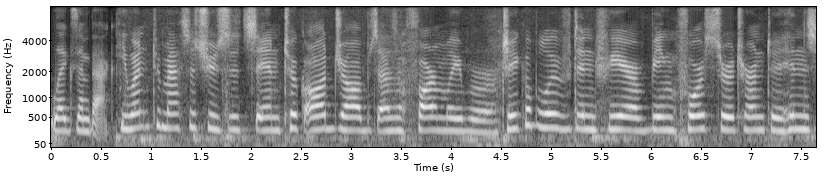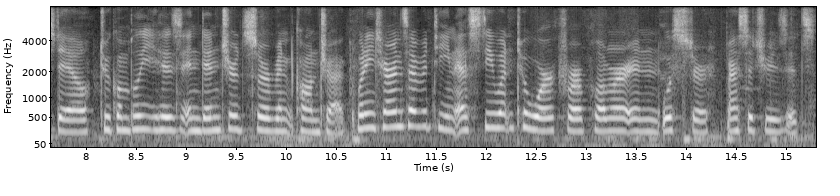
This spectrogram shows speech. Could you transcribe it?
legs and back. He went to Massachusetts and took odd jobs as a farm laborer. Jacob lived in fear of being forced to return to Hinsdale to complete his indentured servant contract. When he turned 17, Estey went to work for a plumber in Worcester, Massachusetts,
